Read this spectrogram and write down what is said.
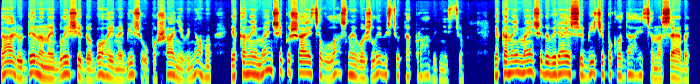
Та людина найближча до Бога і найбільше у пошані в нього, яка найменше пишається власною важливістю та праведністю, яка найменше довіряє собі чи покладається на себе,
